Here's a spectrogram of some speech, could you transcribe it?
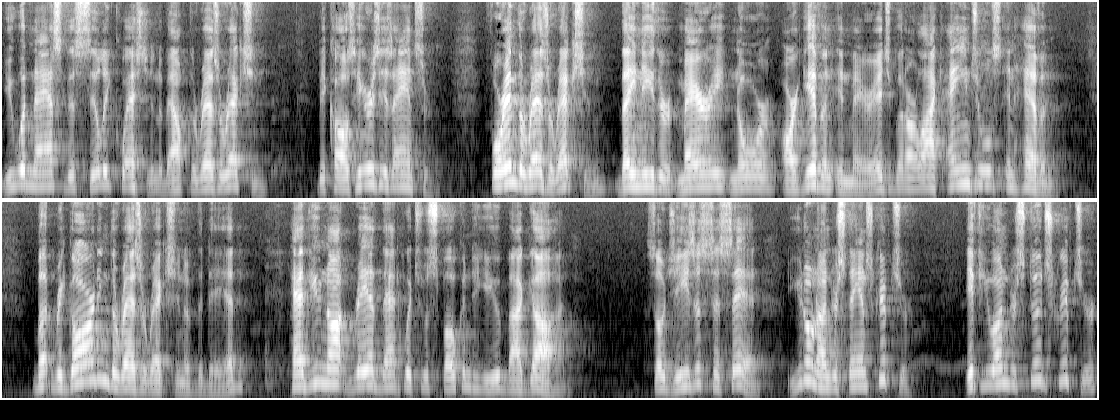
you wouldn't ask this silly question about the resurrection. Because here's his answer For in the resurrection, they neither marry nor are given in marriage, but are like angels in heaven. But regarding the resurrection of the dead, have you not read that which was spoken to you by God? So Jesus has said, You don't understand Scripture. If you understood Scripture,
